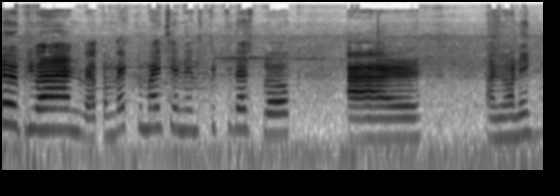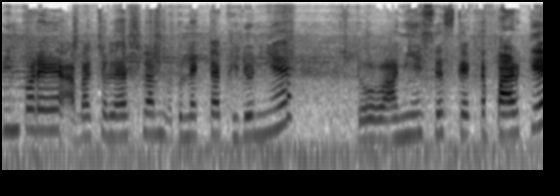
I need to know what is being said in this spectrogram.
Hello everyone welcome back to my channel Tripti Das blog আর আমি অনেক দিন পরে আবার চলে আসলাম নতুন একটা ভিডিও নিয়ে। তো আমি এসেছি আজকে একটা পার্কে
